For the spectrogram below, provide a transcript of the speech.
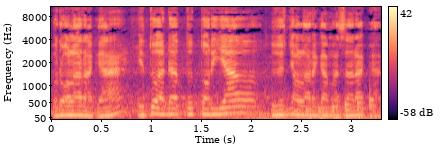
berolahraga. Itu ada tutorial khususnya olahraga masyarakat.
